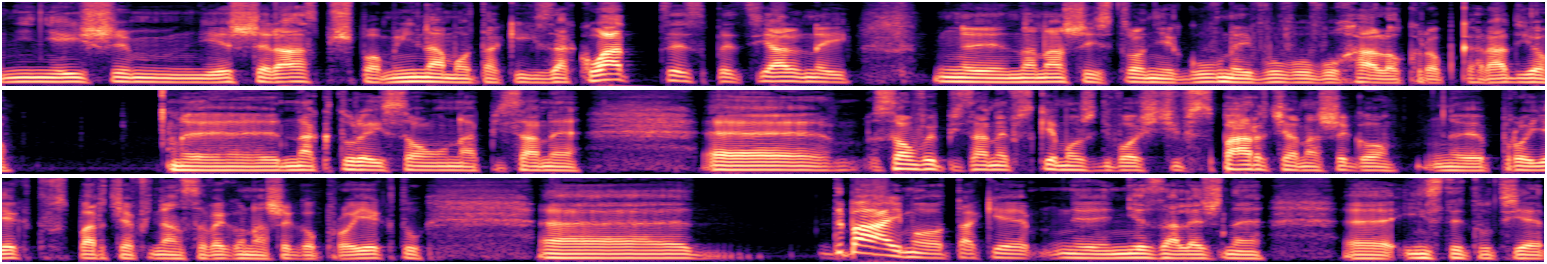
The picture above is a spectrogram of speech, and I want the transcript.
niniejszym. Jeszcze raz przypominam o takiej zakładce specjalnej na naszej stronie głównej www.halo.radio na której są napisane, są wypisane wszystkie możliwości wsparcia naszego projektu, wsparcia finansowego naszego projektu dbajmy o takie e, niezależne e, instytucje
